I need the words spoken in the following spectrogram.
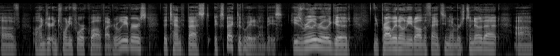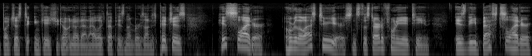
of 124 qualified relievers, the 10th best expected weighted on base. He's really, really good. You probably don't need all the fancy numbers to know that, uh, but just in case you don't know that, I looked up his numbers on his pitches. His slider over the last two years, since the start of 2018, is the best slider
